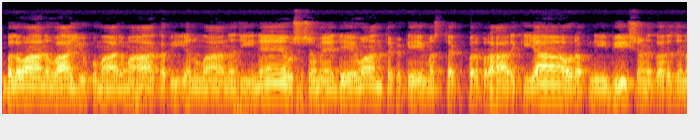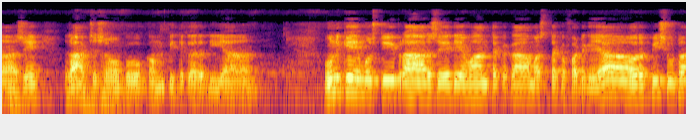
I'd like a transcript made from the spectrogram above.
बलवान वायु कुमार महाकपि हनुमान जी ने उस समय देवांतक के मस्तक पर प्रहार किया और अपनी भीषण गर्जना से राक्षसों को कंपित कर दिया। उनके मुष्टि प्रहार से देवांतक का मस्तक फट गया और पिस उठा।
